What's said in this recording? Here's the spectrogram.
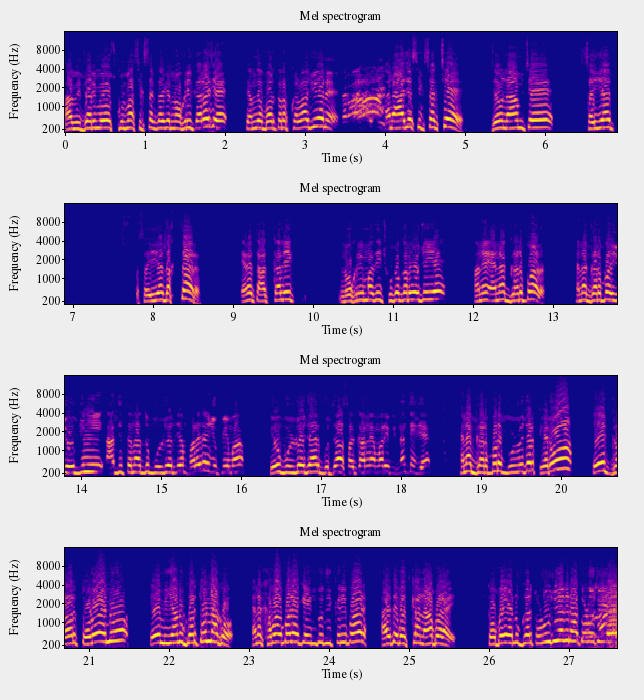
આ વિદ્યાર્થીઓ સ્કૂલમાં શિક્ષક તરીકે નોકરી કરે છે તેમને બરતરફ કરવા જોઈએ ને? અને આ જે શિક્ષક છે જેનું નામ છે સૈયદ સૈયદ અખ્તર એને તાત્કાલિક નોકરીમાંથી છૂટો કરવો જોઈએ અને એના ઘર પર એના ઘર પર યોગી આદિત્યનાથ બુલડોઝર જેમ ફરે છે યુપીમાં એવું બુલડોઝર ગુજરાત સરકારને અમારી વિનંતી છે. એના ઘર પર બુલડોઝર ફેરવો એ ઘર તોડો એનું એ મિયાનું ઘર તોડ નાખો. એને ખબર પડે કે હિન્દુ દીકરી પર આ રીતે બચકા ના ભરાય. તો ભાઈ એનું ઘર તોડવું જોઈએ કે ના તોડવું જોઈએ?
